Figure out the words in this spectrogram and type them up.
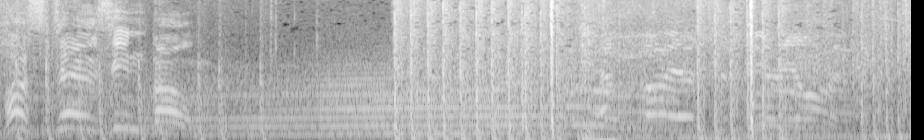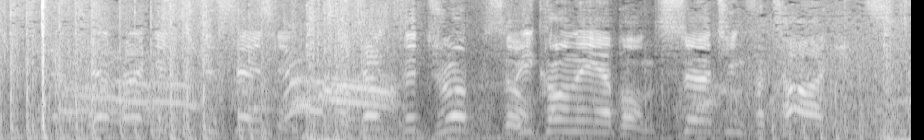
Hostiles inbound. Fire superiority. Air package descending. Protect the drop zone. Recon airborne, searching for targets.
